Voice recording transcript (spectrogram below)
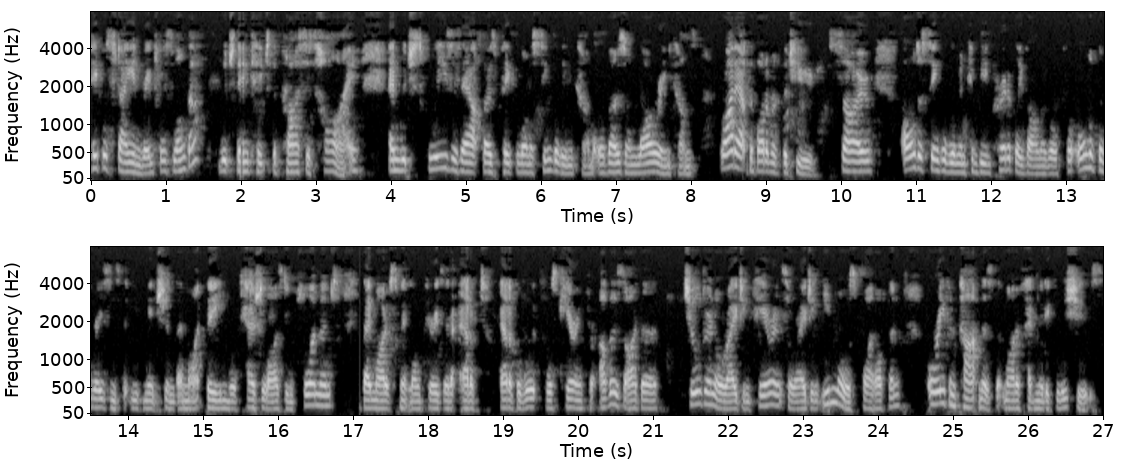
people stay in rentals longer, which then keeps the prices high and which squeezes out those people on a single income or those on lower incomes right out the bottom of the tube. So older single women can be incredibly vulnerable for all of the reasons that you've mentioned. They might be more casualised employment. They might have spent long periods out of, out of the workforce caring for others, either children or aging parents or aging in-laws quite often, or even partners that might have had medical issues.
